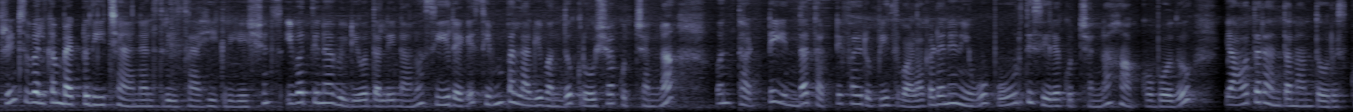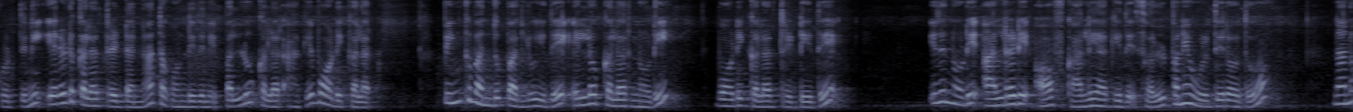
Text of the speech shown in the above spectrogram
friends welcome back to the channel Shri Sahi creations ಇವತ್ತಿನ ವಿಡಿಯೋದಲ್ಲಿ ನಾನು ಸೀರೆಗೆ ಸಿಂಪಲ್ ಆಗಿ ಒಂದು ಕ್ರೋಶ ಕುಚ್ಚನ್ನು, ಒಂದು ಥರ್ಟಿಯಿಂದ ತರ್ಟಿ ಫೈವ್ ರುಪೀಸ್ ಒಳಗಡೆ ನೀವು ಪೂರ್ತಿ ಸೀರೆ ಕುಚ್ಚನ್ನು ಹಾಕ್ಕೋಬೋದು. ಯಾವ ಥರ ಅಂತ ನಾನು ತೋರಿಸ್ಕೊಡ್ತೀನಿ. ಎರಡು ಕಲರ್ ಥ್ರೆಡ್ಡನ್ನು ತಗೊಂಡಿದ್ದೀನಿ. ಪಲ್ಲು ಕಲರ್ ಹಾಗೆ ಬಾಡಿ ಕಲರ್ ಪಿಂಕ್ ಬಂದು ಪಲ್ಲು ಇದೆ. ಎಲ್ಲೋ ಕಲರ್ ನೋಡಿ ಬಾಡಿ ಕಲರ್ ಥ್ರೆಡ್ ಇದೆ. ಇದು ನೋಡಿ ಆಲ್ರೆಡಿ ಆಫ್ ಖಾಲಿಯಾಗಿದೆ. ಸ್ವಲ್ಪನೇ ಉಳಿದಿರೋದು. ನಾನು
